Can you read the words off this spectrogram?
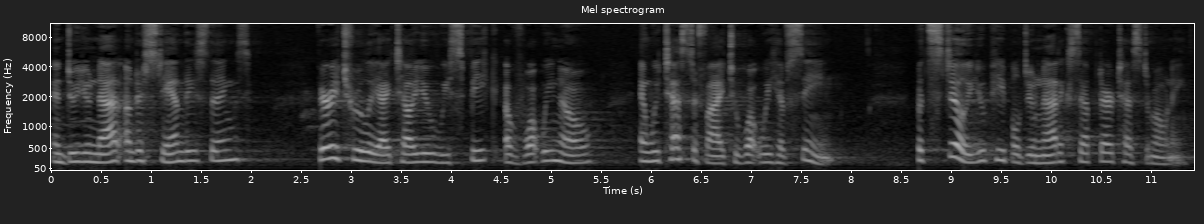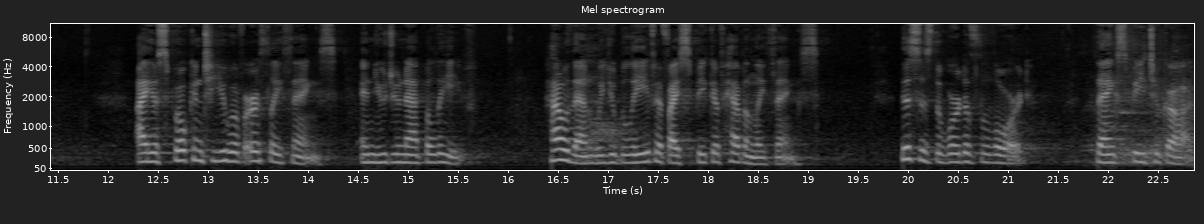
and do you not understand these things? Very truly, I tell you, we speak of what we know, and we testify to what we have seen but still, you people do not accept our testimony. I have spoken to you of earthly things, and you do not believe. How then will you believe if I speak of heavenly things? This is the word of the Lord. Thanks be to God.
